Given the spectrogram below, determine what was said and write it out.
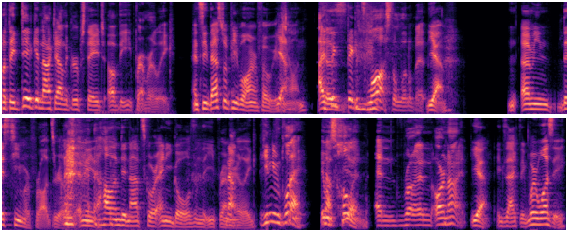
but they did get knocked out in the group stage of the Premier League. And see, that's what people aren't focusing Yeah. on. I think it's lost a little bit. Yeah. I mean, this team are frauds, really. I mean, Haaland did not score any goals in the E Premier No. League. He didn't even play. No, it no, was yeah. Haaland and run R9. Yeah, exactly. Where was he?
